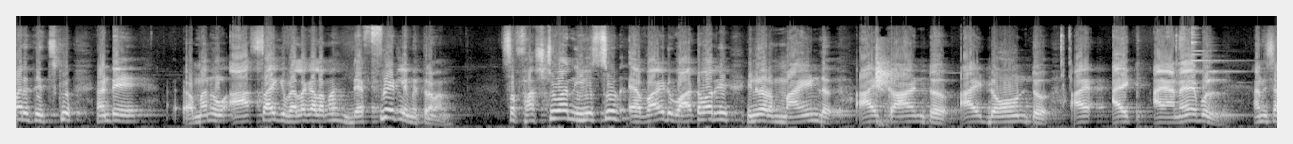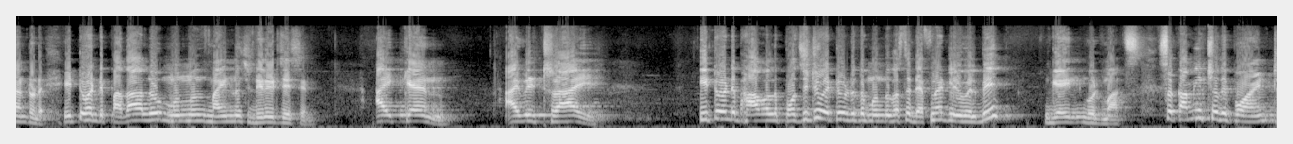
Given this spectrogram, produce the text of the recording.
మరి తెచ్చుకో అంటే మనం ఆ స్థాయికి వెళ్ళగలమా? డెఫినెట్లీ మిత్రమా? So first one you should avoid whatever in your mind I can't I don't I I I unable అనేసి అంటుండే. ఇటువంటి పదాలు ముందు మైండ్ నుంచి డిలీట్ చేసింది I can I will try ఇటువంటి భావాలు పాజిటివ్ ఎటువంటి ముందుకు వస్తే definitely you will be gain good marks so coming to the point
